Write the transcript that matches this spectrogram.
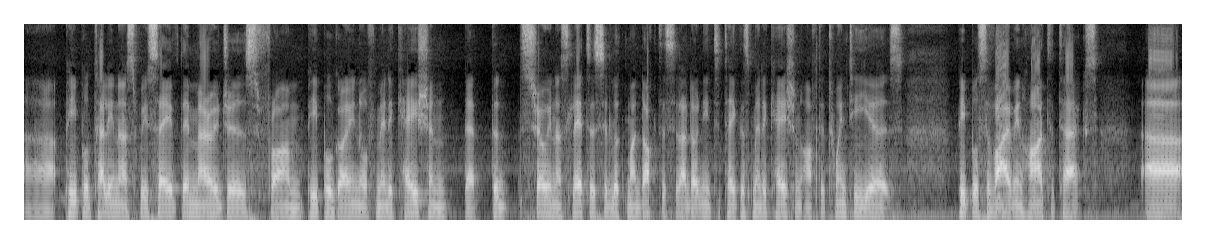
Uh, people telling us we saved their marriages from people going off medication that did, showing us letters said, look, my doctor said I don't need to take this medication after 20 years. People surviving heart attacks. Uh,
